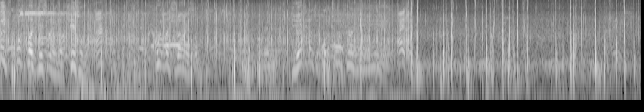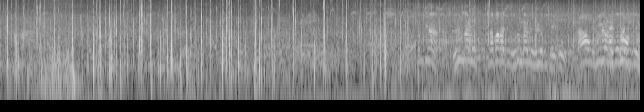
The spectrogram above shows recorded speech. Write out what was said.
왜 골키퍼한테 패스를 한 거야? 계속? 골키퍼 주라 그랬어? 얘들한테 엄청 불편하지. 성진아 오른발로 잡아가지고 오른발로 올려도 되고. 아 잡아가지고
